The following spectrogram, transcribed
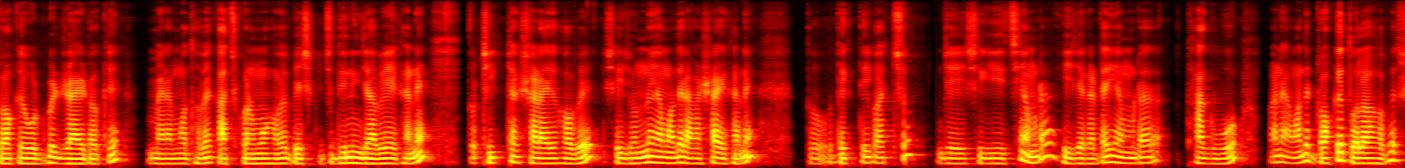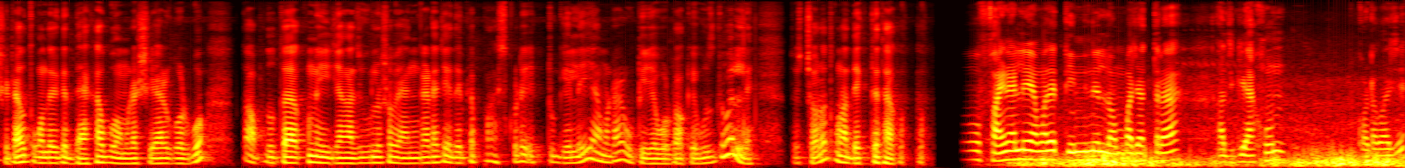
ডকে উঠবে ড্রাই ডকে মেরামত হবে, কাজকর্ম হবে, বেশ কিছুদিনই যাবে এখানে। তো ঠিকঠাক সারাই হবে, সেই জন্যই আমাদের আশা এখানে। তো দেখতেই পাচ্ছ যে এসে গিয়েছি আমরা, এই জায়গাটাই আমরা থাকব। মানে আমাদের ডকে তোলা হবে, সেটাও তোমাদেরকে দেখাবো, আমরা শেয়ার করব। তো আপাতত এখন এই জাহাজগুলো সব অ্যাঙ্গার আছে, এদেরকে পাস করে একটু গেলেই আমরা উঠে যাব ডকে বুঝতে পারলে? তো চলো তোমরা দেখতে থাকো। তো ফাইনালি আমাদের তিন দিনের লম্বা যাত্রা, আজকে এখন কটা বাজে?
